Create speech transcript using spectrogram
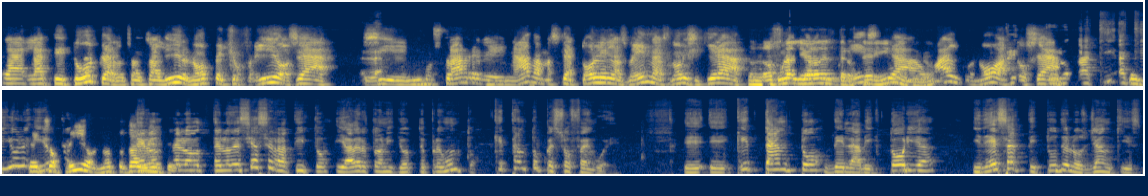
La, actitud, Carlos, al salir, ¿no? Pecho frío, o sea, sin mostrar nada más que atole en las venas, ¿no? Ni siquiera no salió del tercer o algo, ¿no? O sea, aquí, aquí yo, pecho frío, ¿no? Totalmente. Te lo, te lo decía hace ratito y a ver, Tony, yo te pregunto, ¿qué tanto pesó Fenway? Eh, eh, ¿qué tanto de la victoria y de esa actitud de los Yankees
